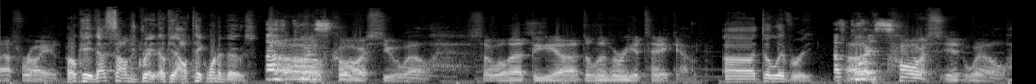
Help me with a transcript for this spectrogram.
Laugh riot. Okay, that sounds great. Okay, I'll take one of those. Of Of course. course you will. So will that be uh, delivery or takeout? Uh, delivery. Of course. Of course. course it will.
